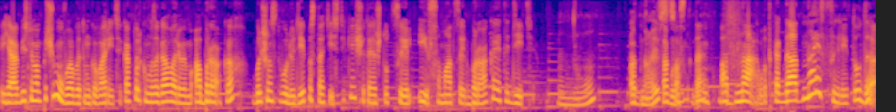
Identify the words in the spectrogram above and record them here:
я объясню вам, почему вы об этом говорите. Как только мы заговариваем о браках, большинство людей по статистике считают, что цель и сама цель брака – это дети. Ну, Одна из Согласна, да? Одна. Вот когда одна из целей, то да.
